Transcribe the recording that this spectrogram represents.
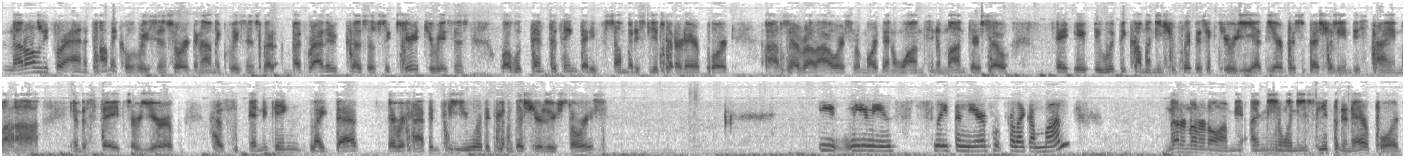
not only for anatomical reasons or ergonomic reasons, but but rather because of security reasons. One would tend to think that if somebody sleeps at an airport uh, several hours or more than once in a month or so, it, it- would become an issue for the security at the airport, especially in this time uh, in the States or Europe. Has anything like that ever happened to you or the people that share their stories? You, you mean sleep in the airport for like a month? No, no, no, no, no. I mean, I mean, when you sleep in an airport,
